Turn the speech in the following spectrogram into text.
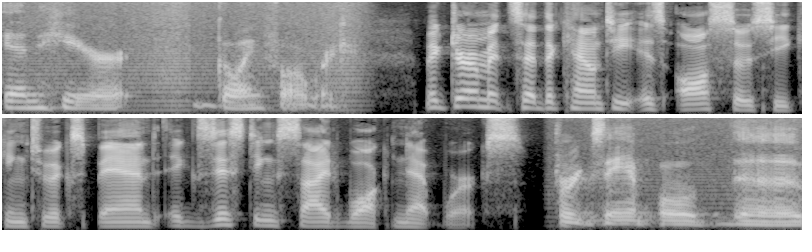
in here going forward McDermott said the county is also seeking to expand existing sidewalk networks. For example, the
